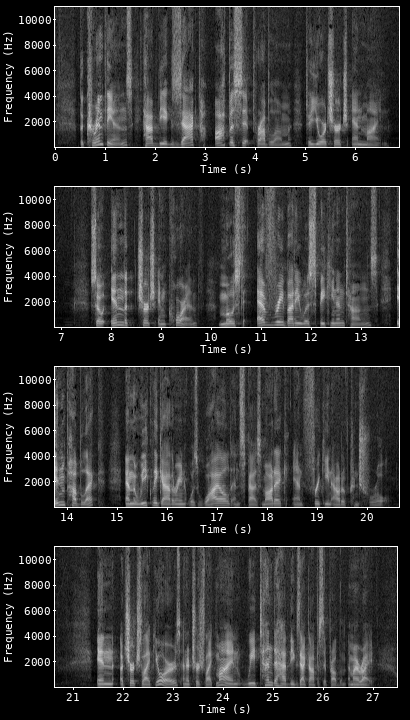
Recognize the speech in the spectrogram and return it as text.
The Corinthians have the exact opposite problem to your church and mine. So, in the church in Corinth, most everybody was speaking in tongues in public and the weekly gathering was wild and spasmodic and freaking out of control. In a church like yours and a church like mine, we tend to have the exact opposite problem. Am I right?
